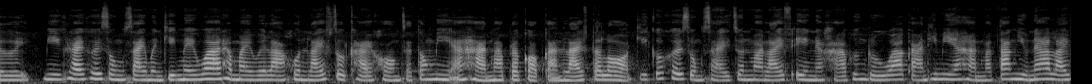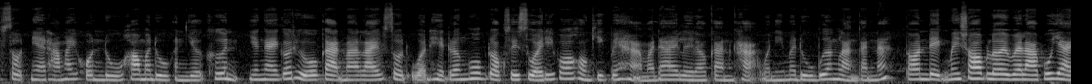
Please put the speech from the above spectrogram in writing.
เลย มีใครเคยสงสัยเหมือนกิ๊กไหมว่าทำไมเวลาคนไลฟ์สดขายของจะต้องมีอาหารมาประกอบการไลฟ์ตลอดกิ๊กก็เคยสงสัยจนมาไลฟ์เองนะคะเพิ่งรู้ว่าการที่มีอาหารมาตั้งอยู่หน้าไลฟ์สดเนี่ยทำให้คนดูเข้ามาดูกันเยอะขึ้น ยังไงก็ถือโอกาสมาไลฟ์สดอวดเห็ดระโงกดอกสวยๆที่พ่อของกิ๊กไปหามาได้เลยแล้วกันค่ะ วันนี้มาดูเบื้องหลังกันนะ ตอนเด็กไม่ชอบเลยเวลาผู้ใหญ่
